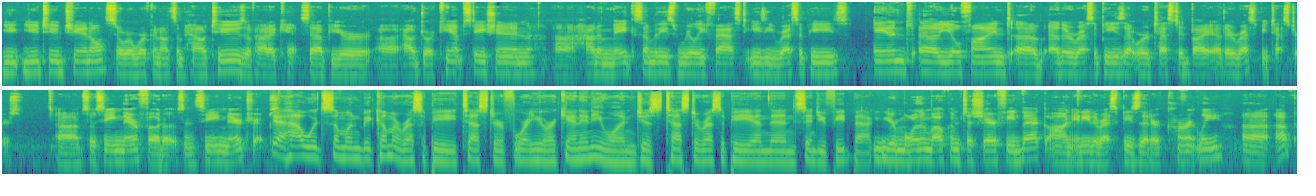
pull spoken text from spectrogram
YouTube channel, so we're working on some how tos of how to set up your uh, outdoor camp station, uh, how to make some of these really fast, easy recipes and uh, you'll find uh, other recipes that were tested by other recipe testers. Uh, so seeing their photos and seeing their trips. Yeah, how would someone become a recipe tester for you, or can anyone just test a recipe and then send you feedback? You're more than welcome to share feedback on any of the recipes that are currently uh, up.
